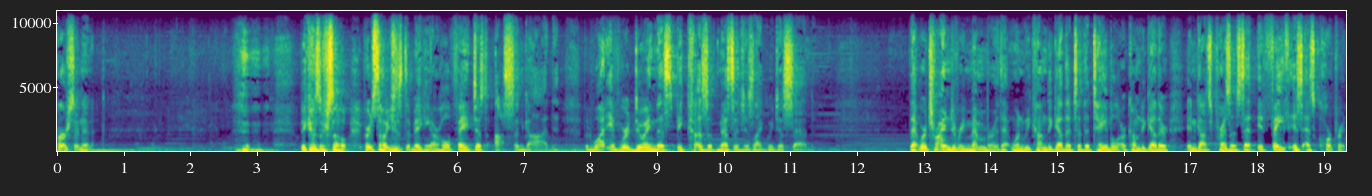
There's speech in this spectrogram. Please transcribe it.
person in it. because we're so we're so used to making our whole faith just us and God. But what if we're doing this because of messages like we just said? That we're trying to remember that when we come together to the table or come together in God's presence, that it, faith is as corporate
